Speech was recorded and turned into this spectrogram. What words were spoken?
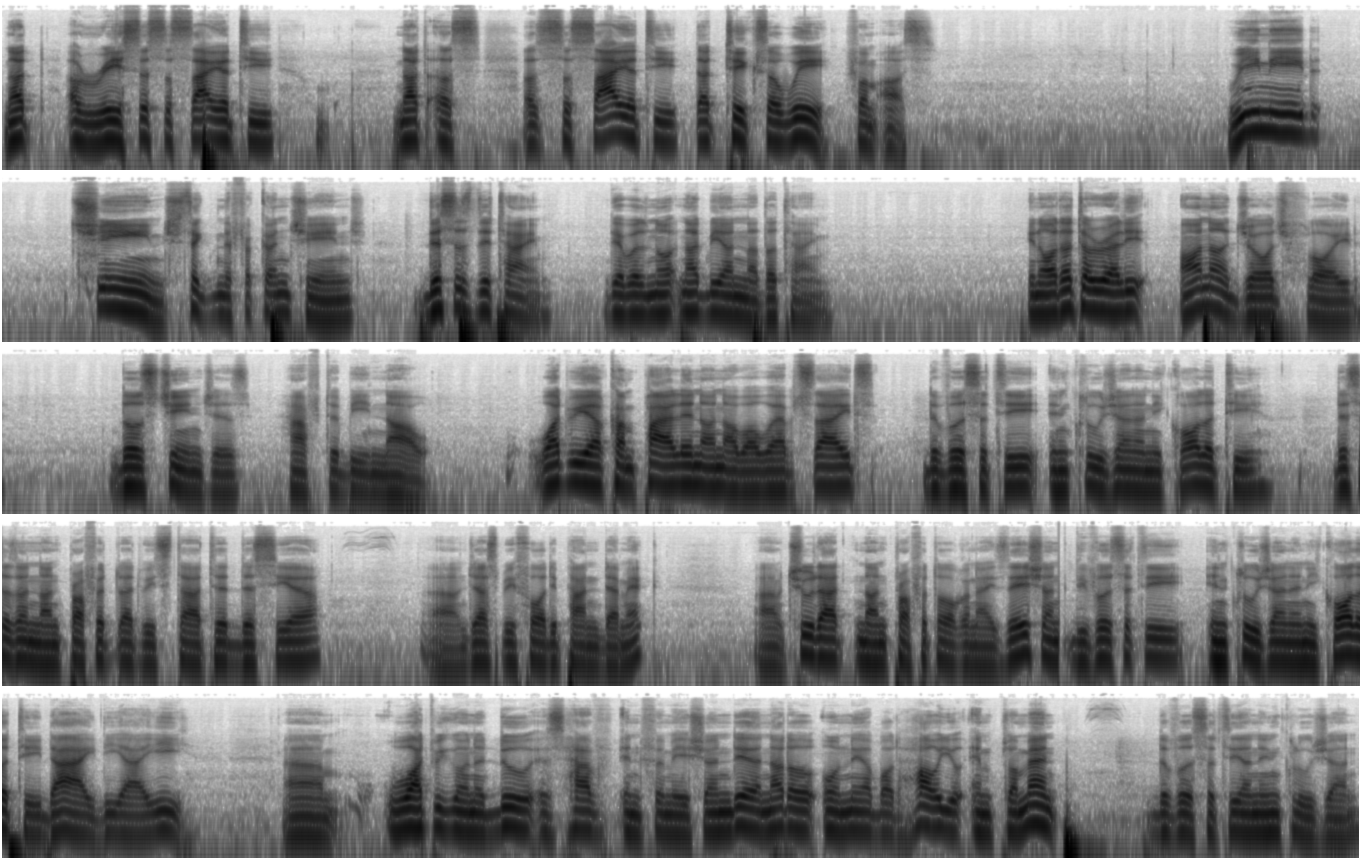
not a racist society, not a a society that takes away from us. We need change, significant change. This is the time. There will not, not be another time. In order to really honor George Floyd, those changes have to be now. What we are compiling on our websites, diversity, inclusion, and equality, this is a nonprofit that we started this year uh, just before the pandemic. Uh, through that nonprofit organization, Diversity, Inclusion, and Equality, DIE, DIE, um, what we're going to do is have information there, not only about how you implement diversity and inclusion,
